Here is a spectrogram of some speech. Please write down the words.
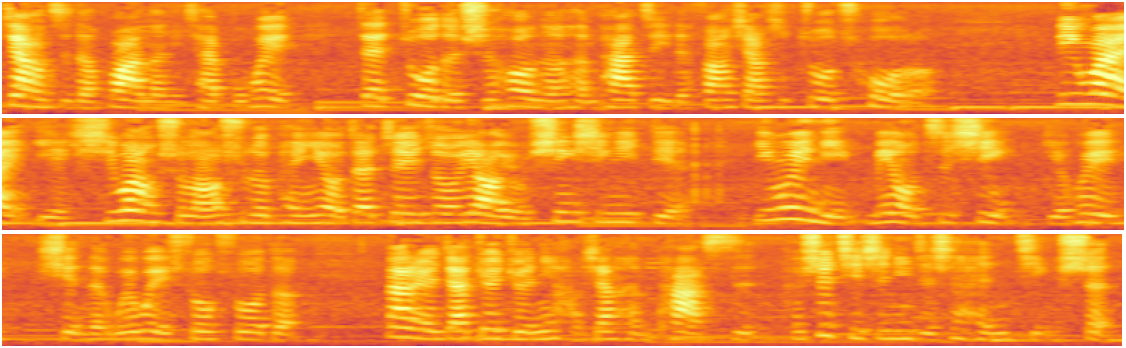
这样子的话呢，你才不会在做的时候呢，很怕自己的方向是做错了。另外，也希望属老鼠的朋友在这一周要有信心一点。因为你没有自信，也会显得畏畏缩缩的，那人家就会觉得你好像很怕事。可是其实你只是很谨慎，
